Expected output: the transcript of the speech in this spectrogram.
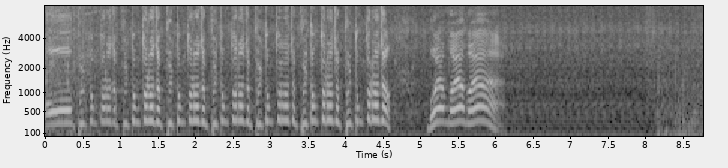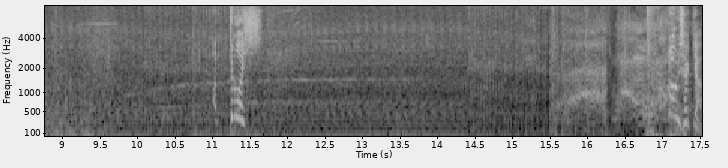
오, 불똥 떨어져, 불똥 떨어져, 불똥 떨어져, 불똥 떨어져, 불똥 떨어져, 불똥 떨어져, 불똥 떨어져. 뭐야, 뭐야, 뭐야? 아, 뜨거, 씨. 이 새끼야.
